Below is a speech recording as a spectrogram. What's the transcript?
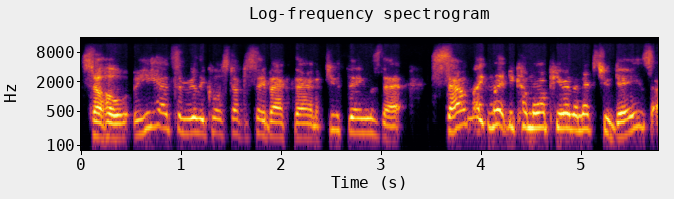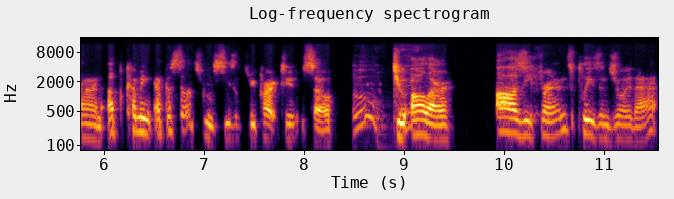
So he had some really cool stuff to say back then. A few things that sound like might be coming up here in the next few days on upcoming episodes from season three, part two. So Ooh. to great. all our Aussie friends, please enjoy that.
